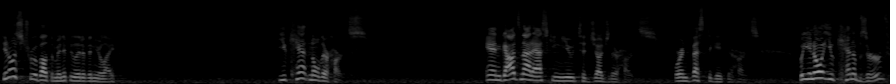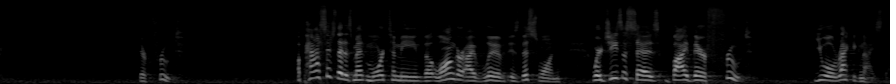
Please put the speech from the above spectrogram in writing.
Do you know what's true about the manipulative in your life? You can't know their hearts. And God's not asking you to judge their hearts or investigate their hearts. But you know what you can observe? Their fruit. A passage that has meant more to me the longer I've lived is this one, where Jesus says, By their fruit you will recognize them.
